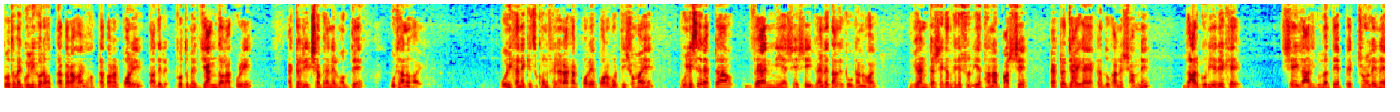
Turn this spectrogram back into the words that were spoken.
প্রথমে গুলি করে হত্যা করা হয়। হত্যা করার পরে তাদের প্রথমে চ্যাংদলা করে একটা রিক্সা ভ্যানের মধ্যে উঠানো হয়। ওইখানে কিছুক্ষণ ফেলে রাখার পরে পরবর্তী সময়ে পুলিশের একটা ভ্যান নিয়ে এসে সেই ভ্যানে তাদেরকে উঠানো হয়। ভ্যানটা সেখান থেকে সরিয়ে থানার পাশে একটা জায়গায়, একটা দোকানের সামনে দাঁড় করিয়ে রেখে সেই লাশগুলোতে পেট্রোল এনে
